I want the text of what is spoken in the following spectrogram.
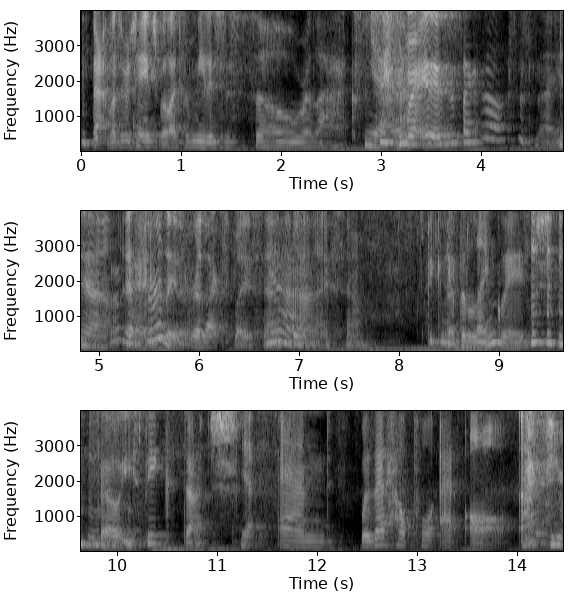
that much of a change, but like for me, this is so relaxed. Yeah. right. It's just like oh, this is nice. Yeah, Okay. it's really a relaxed place. Yeah, it's really nice. Yeah. Speaking of the language, so you speak Dutch. Yes. And was that helpful at all? Has you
